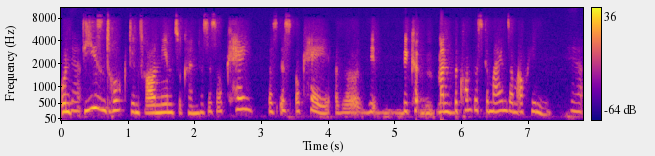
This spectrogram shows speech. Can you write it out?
Und ja. diesen Druck, den Frauen nehmen zu können, das ist okay. Das ist okay. Also wir, wir können, man bekommt es gemeinsam auch hin. Ja.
